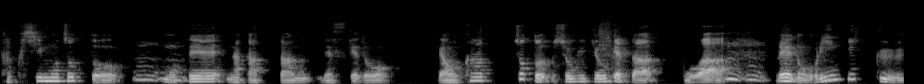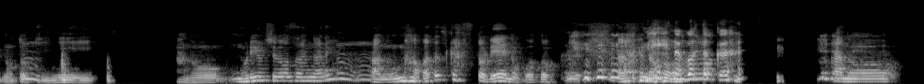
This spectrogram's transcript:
確信もちょっとうん持てなかったんですけど、いや、僕はちょっと衝撃を受けたのは、うんうん。例のオリンピックの時に、あの、森喜朗さんがね、うんうん。あの、まあ、私からすると例のごとく、あ例のの、ごとく。あの、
